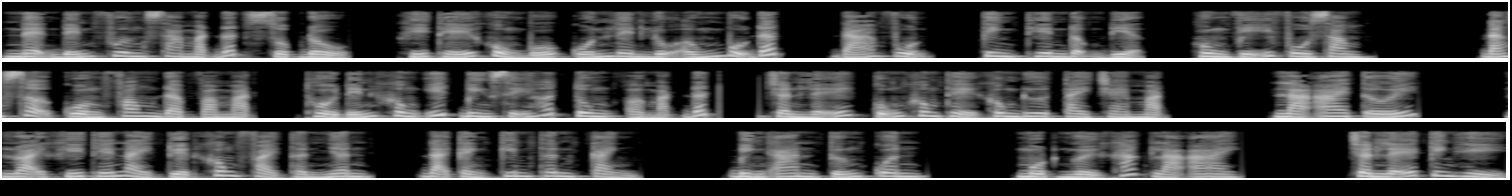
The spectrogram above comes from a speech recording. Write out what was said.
nện đến phương xa mặt đất sụp đổ, khí thế khủng bố cuốn lên lũ ống bụi đất, đá vụn, kinh thiên động địa, hùng vĩ vô song. Đáng sợ cuồng phong đập vào mặt, thổi đến không ít binh sĩ hất tung ở mặt đất. Trần Lễ cũng không thể không đưa tay che mặt. Là ai tới? Loại khí thế này tuyệt không phải thần nhân, đại cảnh kim thân cảnh, bình an tướng quân. Một người khác là ai? Trần Lễ kinh hỉ,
